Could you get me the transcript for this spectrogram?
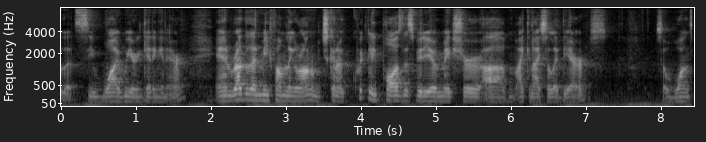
let's see why we are getting an error. And rather than me fumbling around, I'm just gonna quickly pause this video and make sure um, I can isolate the errors. So once,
